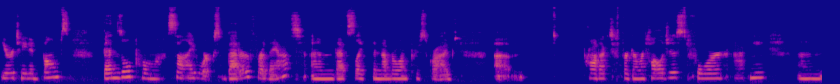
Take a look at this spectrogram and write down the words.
irritated bumps, benzoyl peroxide works better for that. Um, that's like the number one prescribed um, product for dermatologists for acne. Um,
